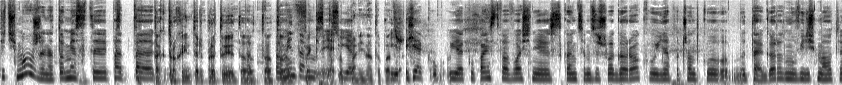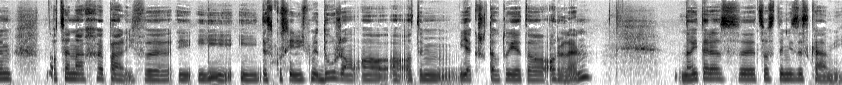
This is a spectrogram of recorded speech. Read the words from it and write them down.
być może, natomiast... y, Pa, pa, Tak trochę interpretuję to, to, to w jaki sposób jak, pani na to patrzy. Jak u, jak u Państwa właśnie z końcem zeszłego roku i na początku tego rozmówiliśmy o tym, o cenach paliw y, i, i, i dyskutowaliśmy dużą o, o, o tym, jak kształtuje to Orlen. No i teraz y, co z tymi zyskami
